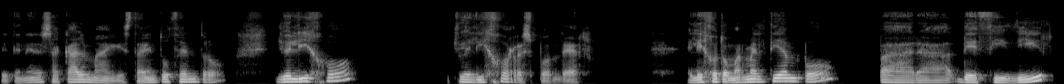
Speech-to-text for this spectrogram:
de tener esa calma y estar en tu centro, yo elijo, yo elijo responder. Elijo tomarme el tiempo para decidir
